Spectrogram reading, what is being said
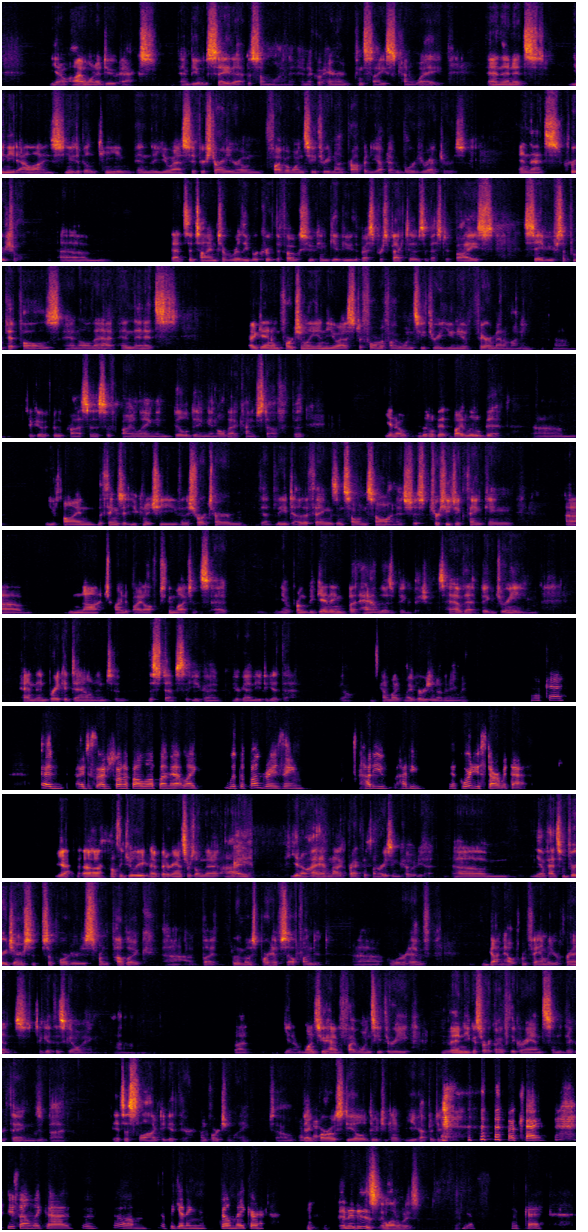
you know, I want to do X and be able to say that to someone in a coherent, concise kind of way. And then it's, you need allies, you need to build a team. In the US, if you're starting your own 501c3 nonprofit, you have to have a board of directors. And that's crucial. Um, that's the time to really recruit the folks who can give you the best perspectives, the best advice, save you from pitfalls and all that. And then it's, again, unfortunately in the US to form a 501c3, you need a fair amount of money. Um, to go through the process of filing and building and all that kind of stuff. But, you know, little bit by little bit, um, you find the things that you can achieve in the short term that lead to other things and so on and so on. It's just strategic thinking, um, not trying to bite off too much at, you know, from the beginning, but have those big visions, have that big dream, and then break it down into the steps that you're going to, you're going to need to get that. Know, it's kind of my, my version of it anyway. Okay. And I just I just want to follow up on that. Like with the fundraising, how do you how do you like where do you start with that? Yeah, uh, hopefully Julia can have better answers on that. I, you know, I have not cracked the fundraising code yet. Um, you know, I've had some very generous supporters from the public, uh, but for the most part have self-funded uh, or have gotten help from family or friends to get this going. Um, but, you know, once you have a 501c3, then you can start going for the grants and the bigger things, but it's a slog to get there, unfortunately. So okay. beg, borrow, steal, do what you can, you have to do. okay. You sound like a, um, a beginning filmmaker. and it is in a lot of ways. Yeah. Yes. Okay.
